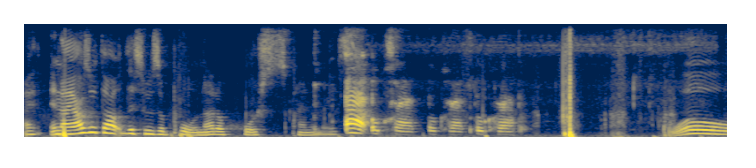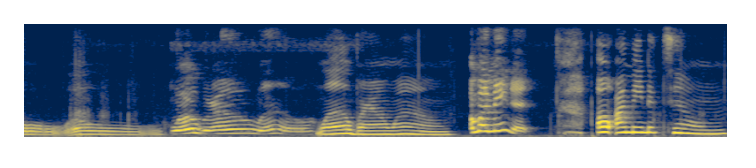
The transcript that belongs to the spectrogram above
I, and I also thought this was a pool, not a horse kind of race. Ah! Oh crap! Oh crap! Oh crap! Whoa, whoa. Whoa, bro! Whoa! Whoa, brown, wow. Oh, I made it. Oh, I made it too.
